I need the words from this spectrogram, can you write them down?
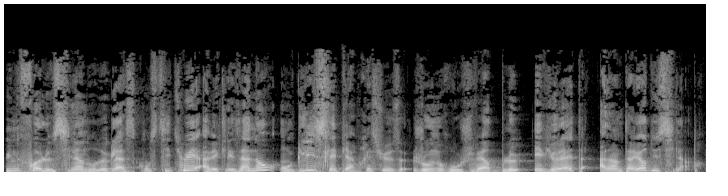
Une fois le cylindre de glace constitué avec les anneaux, on glisse les pierres précieuses jaune, rouge, verte, bleu et violette à l'intérieur du cylindre.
